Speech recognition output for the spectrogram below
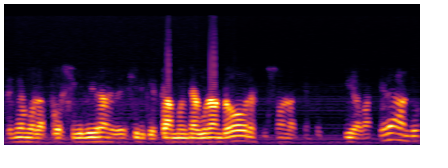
tenemos la posibilidad de decir que estamos inaugurando obras que son las que van quedando.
